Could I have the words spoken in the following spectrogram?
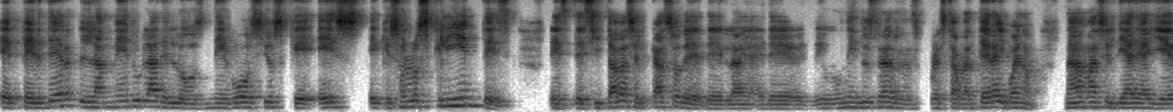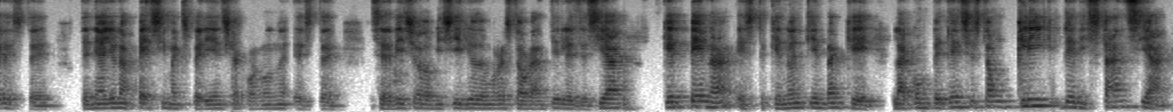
eh, perder la médula de los negocios que, es, eh, que son los clientes. Este, citabas el caso de, de, la, una industria restaurantera y bueno, nada más el día de ayer este, tenía yo una pésima experiencia con un este, servicio a domicilio de un restaurante y les decía, Qué pena este, que no entiendan que la competencia está a un clic de distancia,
